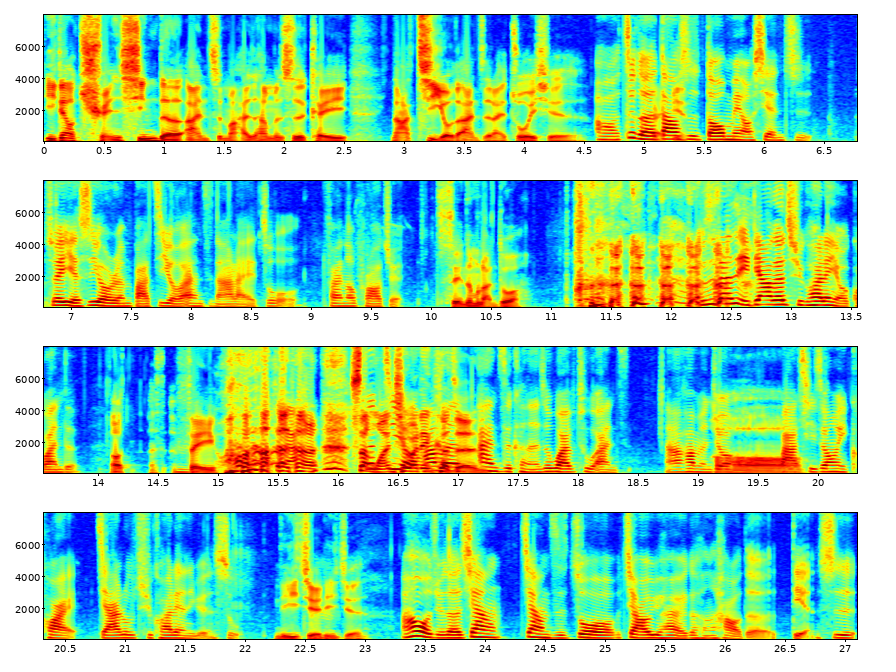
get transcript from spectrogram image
一定要全新的案子吗？还是他们是可以拿既有的案子来做一些？哦，这个倒是都没有限制，所以也是有人把既有的案子拿来做 final project，谁那么懒惰啊？不是，但是一定要跟区块链有关的。哦，呃废话，上完区块链课程。案子可能是 Web two 案子，然后他们就哦。把其中一块加入区块链的元素。理解理解，然后我觉得像这样子做教育，还有一个很好的点是，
